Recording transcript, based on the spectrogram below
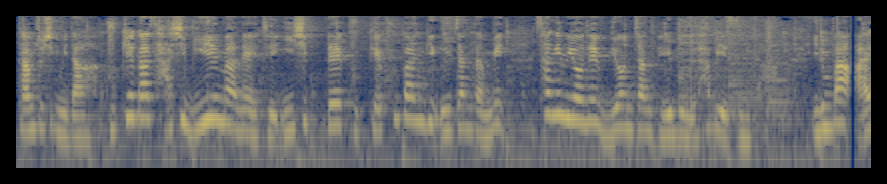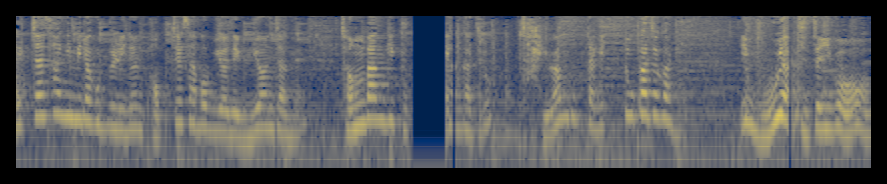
다음 소식입니다. 국회가 42일 만에 제20대 국회 후반기 의장단 및 상임위원회 위원장 배분을 합의했습니다. 이른바 알짜 상임이라고 불리는 법제사법위원회 위원장을 전반기 국회 마찬가지로 자유한국당이 또 가져가네요. 이 뭐야 진짜 이거.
